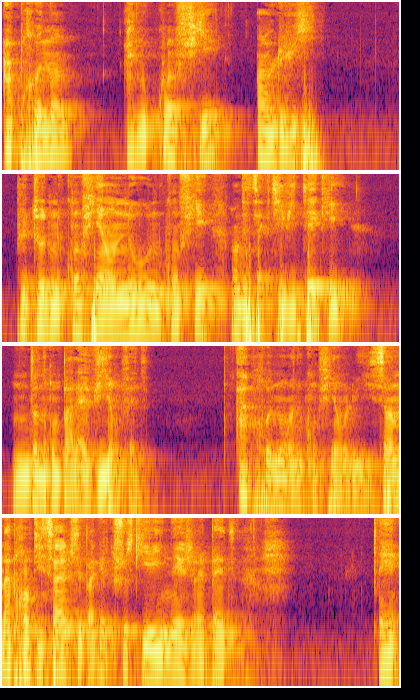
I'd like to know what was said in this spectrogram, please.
apprenons à nous confier en lui. Plutôt de nous confier en nous, nous confier en des activités qui ne nous donneront pas la vie en fait. Apprenons à nous confier en lui. C'est un apprentissage, c'est pas quelque chose qui est inné, je répète. Et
